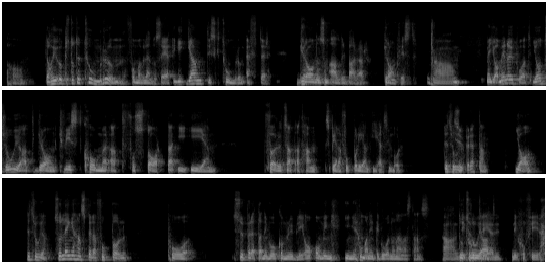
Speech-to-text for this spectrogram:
Ja, det har ju uppstått ett tomrum får man väl ändå säga. Ett gigantiskt tomrum efter granen som aldrig barrar, Granqvist. Ja. Men jag menar ju på att jag tror ju att Granqvist kommer att få starta i EM förutsatt att han spelar fotboll igen i Helsingborg. Det tror I Superettan? Ja, det tror jag. Så länge han spelar fotboll på superettanivå kommer det ju bli om, ingen, om man inte går någon annanstans. Ja, Då division tror jag 3, att, division 4.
